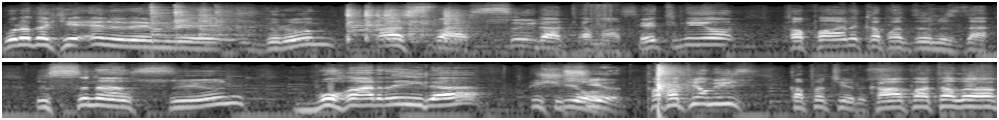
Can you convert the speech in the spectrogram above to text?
Buradaki en önemli durum asla suyla temas etmiyor. Kapağını kapattığımızda ısınan suyun buharıyla pişiyor. Pişiyor. Kapatıyor muyuz? Kapatıyoruz. Kapatalım.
